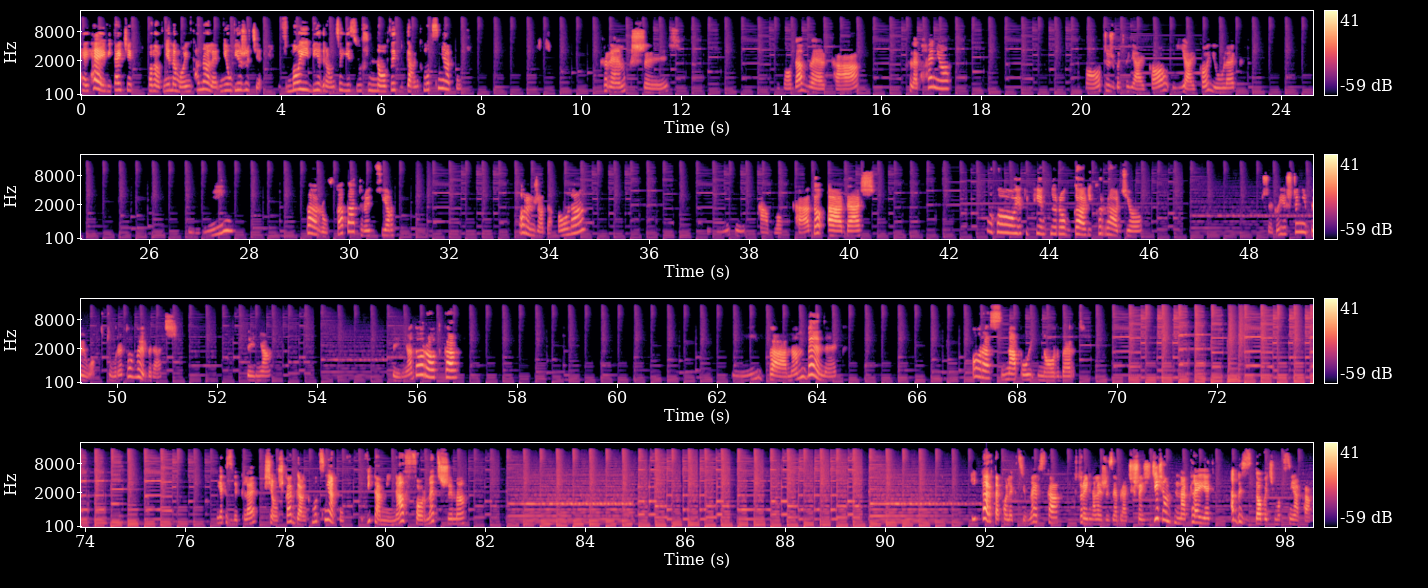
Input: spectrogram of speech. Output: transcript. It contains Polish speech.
Hej, hej, witajcie ponownie na moim kanale. Nie uwierzycie, w mojej Biedronce jest już nowy gang mocniaków. Krem krzyż, woda werka, chleb henio. O, czyżby to jajko? Jajko Julek. I parówka Patrycja. Orężada Ola. Awokado Adaś. Oho, jaki piękny rogalik Radzio. Czego jeszcze nie było? Które to wybrać? Dynia. Dynia Dorotka. Banan Benek. Oraz napój Norbert. Jak zwykle książka Gang Mocniaków. Witamina w formę trzyma. Karta kolekcjonerska, której należy zebrać 60 naklejek, aby zdobyć mocniaka.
